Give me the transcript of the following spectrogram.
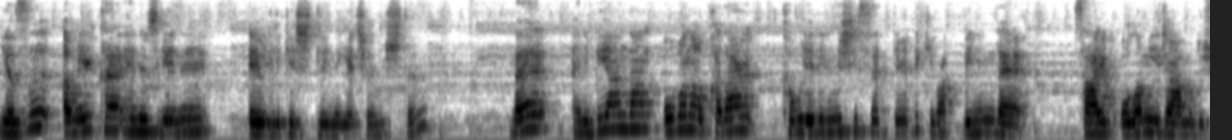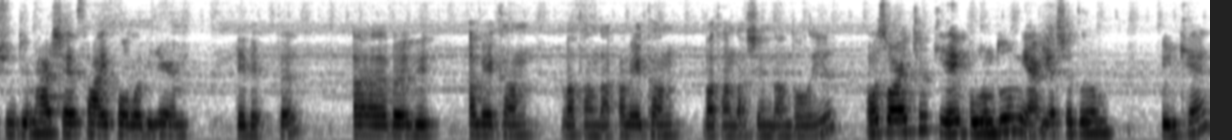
yazı Amerika henüz yeni evlilik eşitliğini geçirmişti. Ve hani bir yandan o bana o kadar kabul edilmiş hissettirdi ki bak benim de sahip olamayacağımı düşündüğüm her şeye sahip olabilirim dedirtti. Ee, böyle bir Amerikan vatandaş Amerikan vatandaşlığından dolayı. Ama sonra Türkiye bulunduğum yer, yaşadığım ülke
